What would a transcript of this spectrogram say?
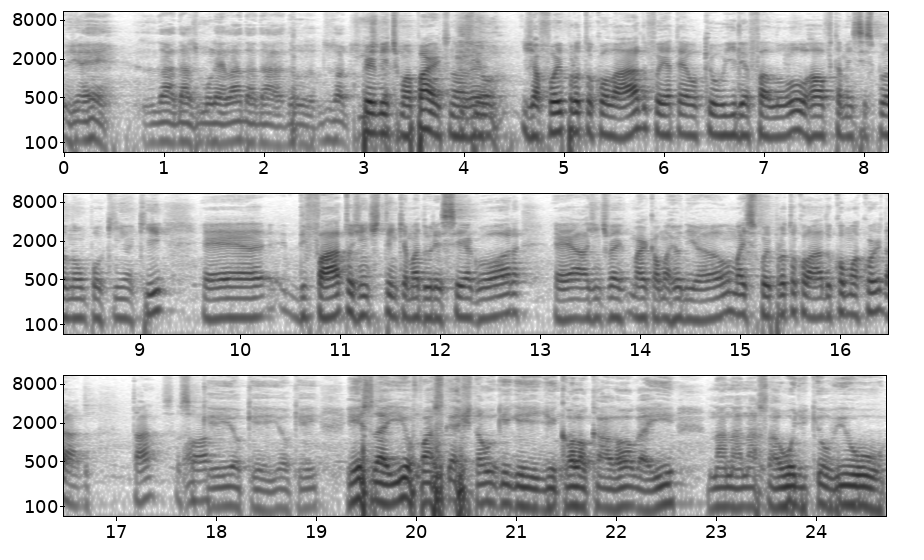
É, da, das mulheres lá, da, da, dos autistas. Permite uma parte? Não, né? Já foi protocolado, foi até o que o William falou, o Ralph também se explanou um pouquinho aqui. É, de fato, a gente tem que amadurecer agora, é, a gente vai marcar uma reunião, mas foi protocolado como acordado. Tá? Só... Ok, ok, ok. Esse daí eu faço questão de, de colocar logo aí na, na, na, saúde, que eu vi o,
